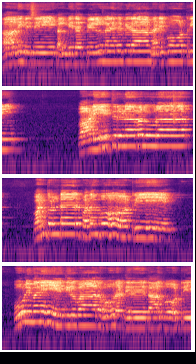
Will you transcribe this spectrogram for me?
ஆலிமிசை கல்மிதப்பில் நனைந்த பிரான் நடி போற்றி. வாணி திருநாவலூரார் வன்தொண்டர் பதம் போற்றி. ஊழிமணி திருவாத ஊரர் திரு தால் போற்றி.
